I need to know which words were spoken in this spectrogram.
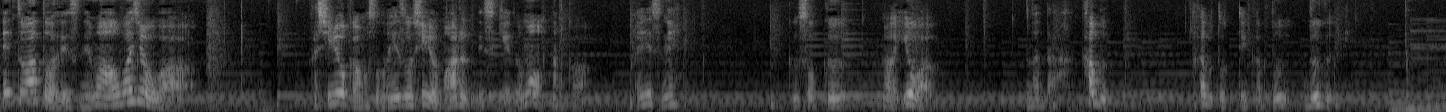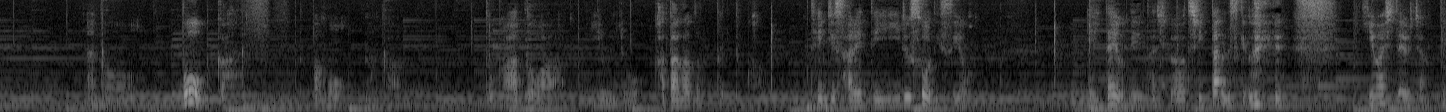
えっと、あとはですね、まあ青葉城は、資料館もその映像資料もあるんですけれども、なんか、あれですね、具足、まあ要は、なんだ、かぶ、かぶとっていうか、武具。あの、防具か。とかも、なんか、とか、あとは、いろいろ刀だったりとか展示されているそうですよ。いやいたよね。確か私行ったんですけどね。行きましたよちゃんと、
